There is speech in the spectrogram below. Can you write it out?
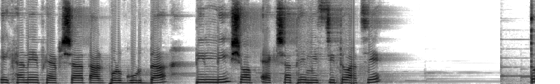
এখানে ফ্যাপসা, তারপর গুর্দা তিল্লি সব একসাথে মিশ্রিত আছে। তো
